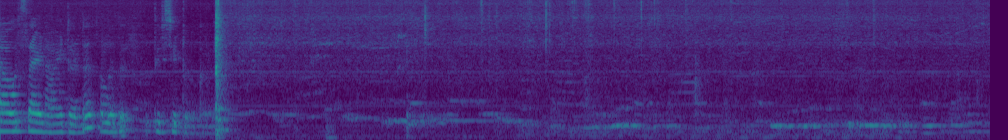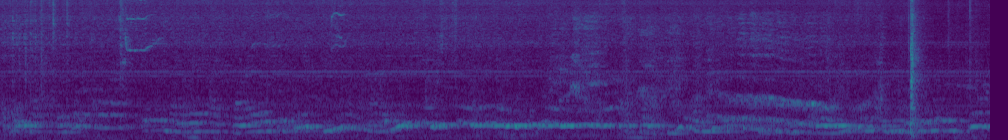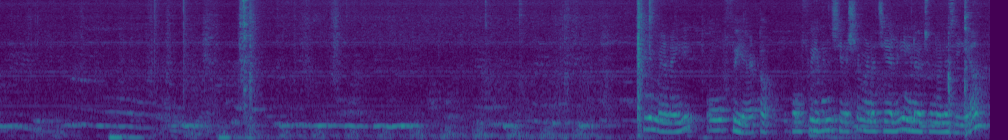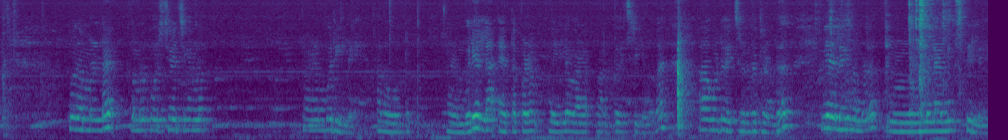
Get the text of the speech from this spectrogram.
ദാ ഒരു സൈഡ് ആയിട്ടുണ്ട്. നമ്മളിത് തിരിച്ചിട്ട് ഇനി വേണമെങ്കിൽ ഓഫ് ചെയ്യാം കേട്ടോ ഓഫ് ചെയ്തതിന് ശേഷം വേണം ചെയ്യാൻ. അല്ലെങ്കിൽ ഇങ്ങനെ വെച്ചുകൊണ്ടാണ് ചെയ്യാം. അപ്പോൾ നമ്മളുടെ നമ്മൾ പൊരിച്ച് വെച്ചിരിക്കുന്ന പഴംപൊരി ഇല്ലേ അതുകൊണ്ട് പഴംപൊരി അല്ല ഏത്തപ്പഴം നെയ്യിൽ വറുത്ത് വെച്ചിരിക്കുന്നത്. അതുകൊണ്ട് വെച്ചെടുത്തിട്ടുണ്ട്. ഇനി അല്ലെങ്കിൽ നമ്മൾ നമ്മുടെ മിക്സി ഇല്ലേ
